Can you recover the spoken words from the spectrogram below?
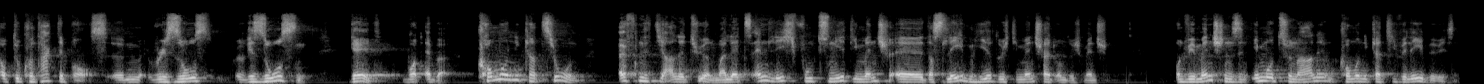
ob du Kontakte brauchst, ähm, Ressourcen, Geld, whatever. Kommunikation öffnet dir alle Türen, weil letztendlich funktioniert die Mensch, äh, das Leben hier durch die Menschheit und durch Menschen. Und wir Menschen sind emotionale und kommunikative Lebewesen.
